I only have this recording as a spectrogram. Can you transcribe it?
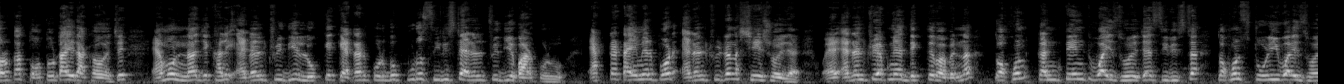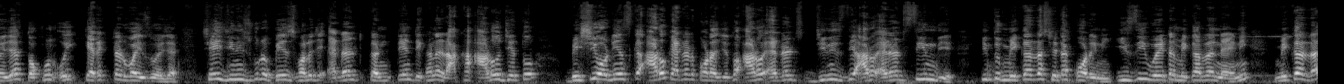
দরকার ততটাই রাখা হয়েছে। এমন না যে খালি অ্যাডাল্ট্রি দিয়ে লোককে ক্যাটার করব, পুরো সিরিজটা অ্যাডাল্ট্রি দিয়ে বার করব। একটা টাইমের পর অ্যাডাল্ট্রিটা না শেষ হয়ে যায়। অ্যাডাল্ট্রি আপনি আর দেখতে পাবেন না। তখন কন্টেন্ট ওয়াইজ হয়ে যায় সিরিজটা তখন স্টোরি ওয়াইজ হয়ে যায়, তখন ওই ক্যারেক্টার ওয়াইজ হয়ে যায়। সেই জিনিসগুলো বেশ ভালো যে অ্যাডাল্ট কন্টেন্ট এখানে রাখা আরও যেত বেশি অডিয়েন্সকে আরও ক্যাটার করা যেত, আরও অ্যাডাল্ট জিনিস দিয়ে, আরও অ্যাডাল্ট সিন দিয়ে। কিন্তু মেকাররা সেটা করেনি। ইজি ওয়েটা মেকাররা নেয়নি। মেকাররা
